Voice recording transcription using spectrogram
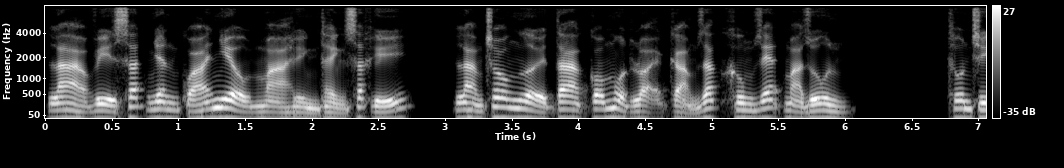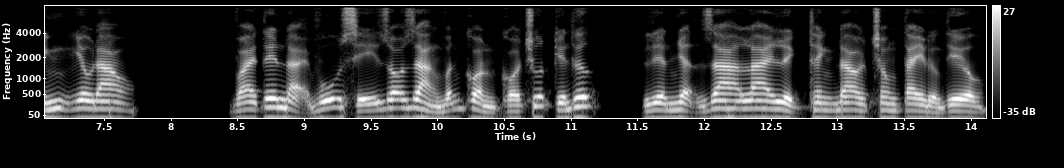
là vì sát nhân quá nhiều mà hình thành sát khí, làm cho người ta có một loại cảm giác không rét mà run. Thôn chính yêu đao. Vài tên đại vũ sĩ rõ ràng vẫn còn có chút kiến thức, liền nhận ra lai lịch thanh đao trong tay đường tiêu.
